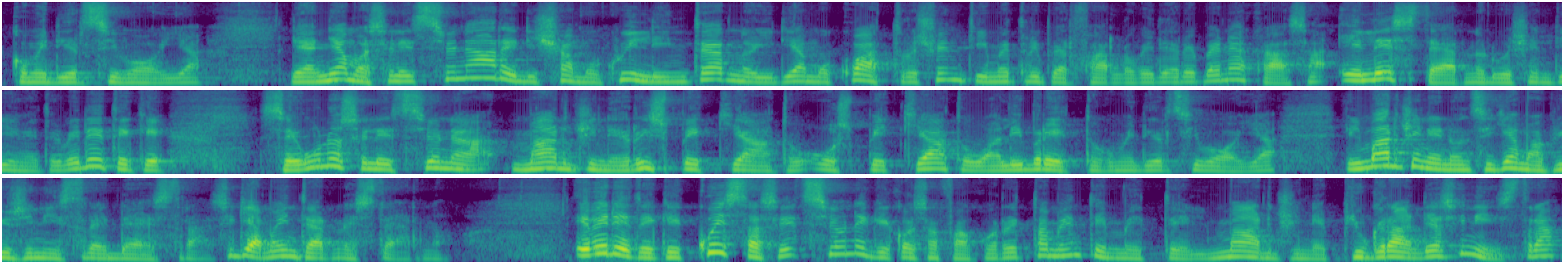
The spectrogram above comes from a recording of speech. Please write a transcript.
come dir si voglia. Li andiamo a selezionare, diciamo qui l'interno gli diamo 4 cm per farlo vedere bene a casa e l'esterno 2 cm. Vedete che se uno seleziona margine rispecchiato o specchiato o a libretto, come dir si voglia, il margine non si chiama più sinistra e destra, si chiama interno e esterno. E vedete che questa sezione che cosa fa correttamente? Mette il margine più grande a sinistra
